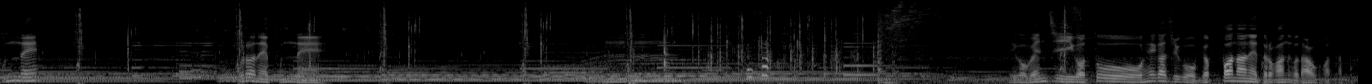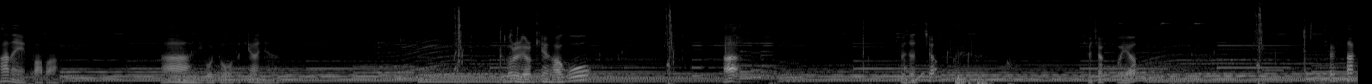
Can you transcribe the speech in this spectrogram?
붙네. 그러네 붙네. 음흠. 이거 왠지 이거 또 해가지고 몇 번 안에 들어가는 거 나올 것 같다 파네 봐봐 아 이걸 또 어떻게 하냐 이걸 이렇게 가고 아 젖었죠? 젖었고요 철삭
